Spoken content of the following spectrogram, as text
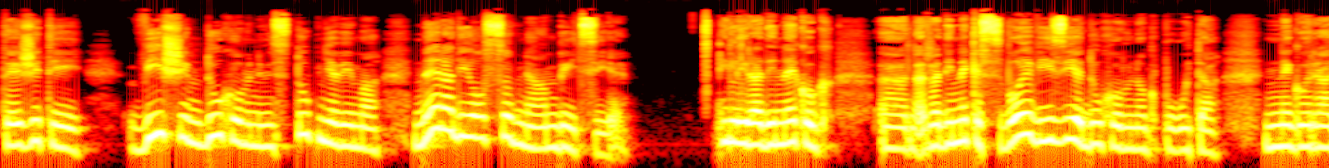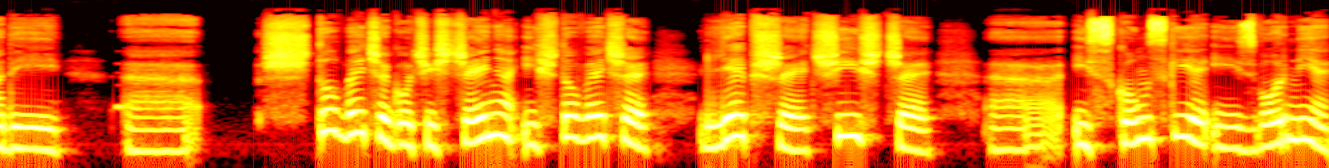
težiti višim duhovnim stupnjevima ne radi osobne ambicije ili radi nekog, eh, radi neke svoje vizije duhovnog puta, nego radi eh, što većeg očišćenja i što veće ljepše, čišće, iskonskije i izvornije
